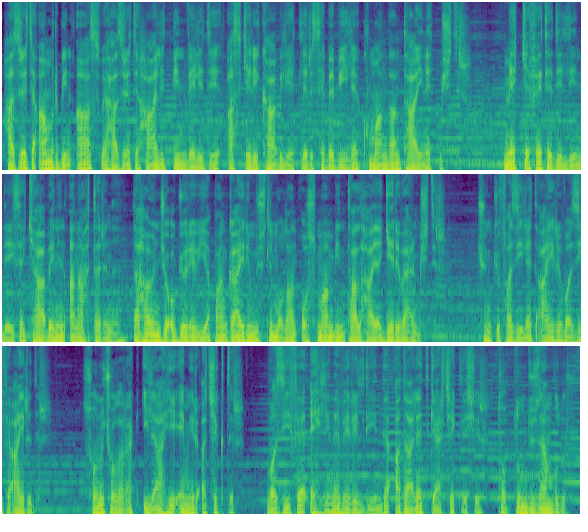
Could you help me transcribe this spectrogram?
Hazreti Amr bin As ve Hazreti Halid bin Velid'i askeri kabiliyetleri sebebiyle kumandan tayin etmiştir. Mekke fethedildiğinde ise Kabe'nin anahtarını daha önce o görevi yapan gayrimüslim olan Osman bin Talha'ya geri vermiştir. Çünkü fazilet ayrı, vazife ayrıdır. Sonuç olarak ilahi emir açıktır. Vazife ehline verildiğinde adalet gerçekleşir, toplum düzen bulur.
